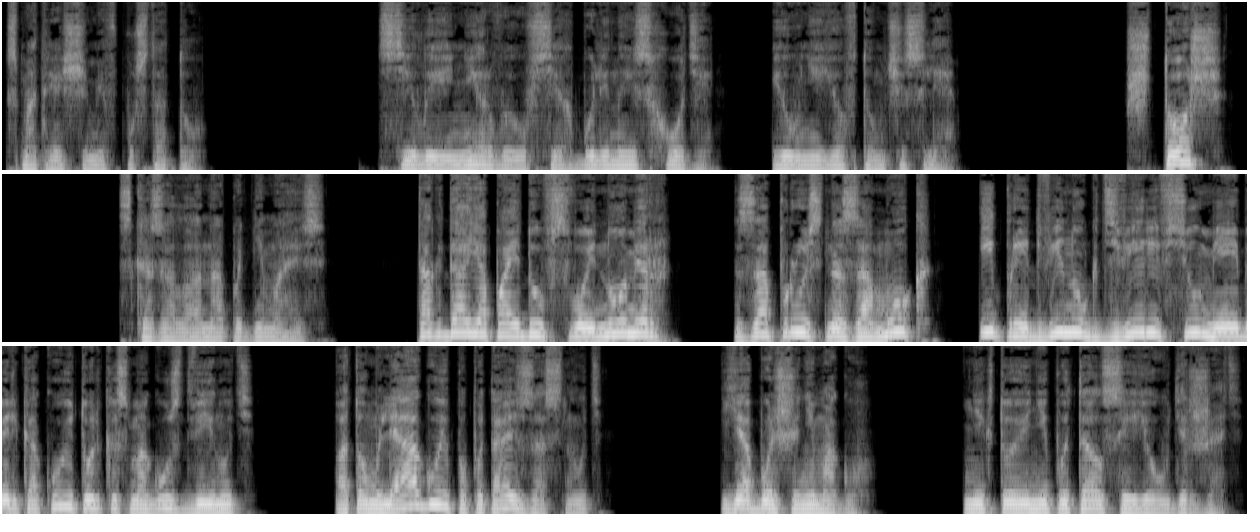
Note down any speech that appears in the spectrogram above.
смотрящими в пустоту. Силы и нервы у всех были на исходе, и у нее в том числе. «Что ж», — сказала она, поднимаясь, — «тогда я пойду в свой номер, запрусь на замок и придвину к двери всю мебель, какую только смогу сдвинуть. Потом лягу и попытаюсь заснуть. Я больше не могу. Никто и не пытался ее удержать.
